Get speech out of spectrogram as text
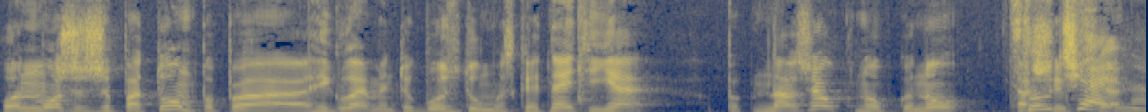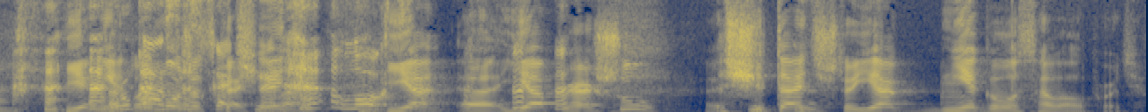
Он может же потом по, по регламенту Госдумы сказать, знаете, я нажал кнопку, ну ошибся. Случайно. Я, нет, Рука он может сказать, знаете, я, э, я прошу считать, что я не голосовал против.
